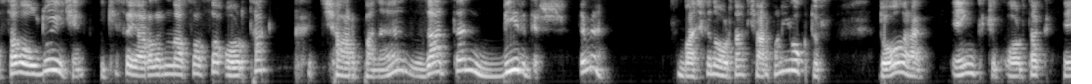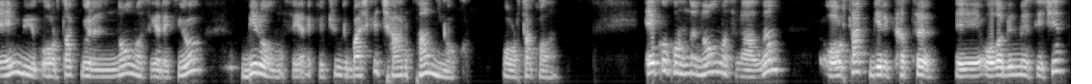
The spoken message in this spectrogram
asal olduğu için iki sayı aralarında asalsa ortak çarpanı zaten 1'dir. Değil mi? Başka da ortak çarpanı yoktur. Doğal olarak en küçük ortak, en büyük ortak bölenin olması gerekiyor? 1 olması gerekiyor. Çünkü başka çarpan yok ortak olan. Eko konuda ne olması lazım? Ortak bir katı e, olabilmesi için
